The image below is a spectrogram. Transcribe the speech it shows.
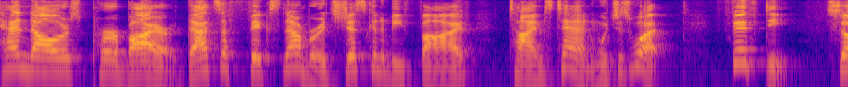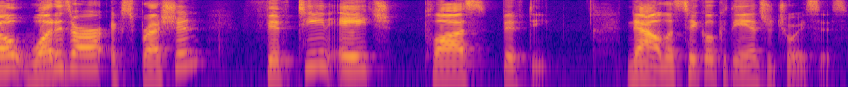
$10 per buyer. That's a fixed number. It's just going to be 5 times 10, which is what? 50. So what is our expression? 15H plus 50. Now, let's take a look at the answer choices.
